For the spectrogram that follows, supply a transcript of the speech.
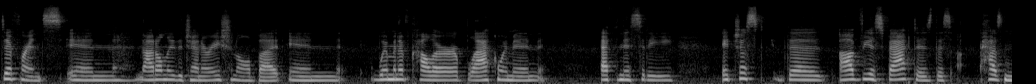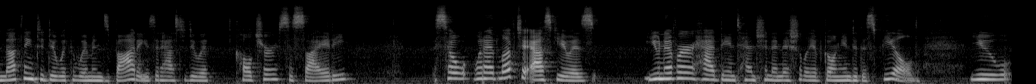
difference in not only the generational, but in women of color, black women, ethnicity. It just, the obvious fact is this has nothing to do with women's bodies, it has to do with culture, society. So, what I'd love to ask you is you never had the intention initially of going into this field. You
